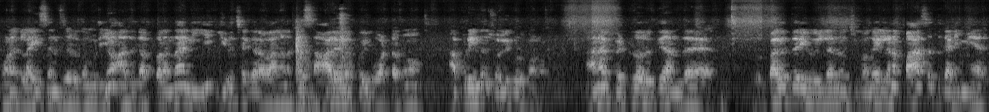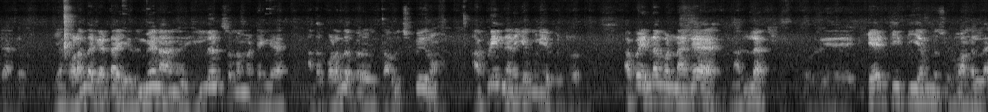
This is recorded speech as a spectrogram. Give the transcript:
உனக்கு லைசன்ஸ் எடுக்க முடியும். அதுக்கப்புறம் தான் நீ இருசக்கர வாகனத்தை சாலையில் போய் ஓட்டணும். அப்படின்னு சொல்லி கொடுக்கணும். ஆனால் பெற்றோருக்கு அந்த ஒரு பகுத்தறிவு இல்லைன்னு வச்சுக்கோங்க. இல்லைன்னா பாசத்துக்கு அடிமையாக இருக்காங்க. என் குழந்தை கேட்டால் எதுவுமே நான் இல்லைன்னு சொல்ல மாட்டேங்க. அந்த குழந்தை பிறகு தவிச்சு போயிடும் அப்படின்னு நினைக்கக்கூடிய பெற்றோர். அப்போ என்ன பண்ணாங்க? நல்ல ஒரு கேடிடிஎம்னு சொல்லுவாங்கல்ல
